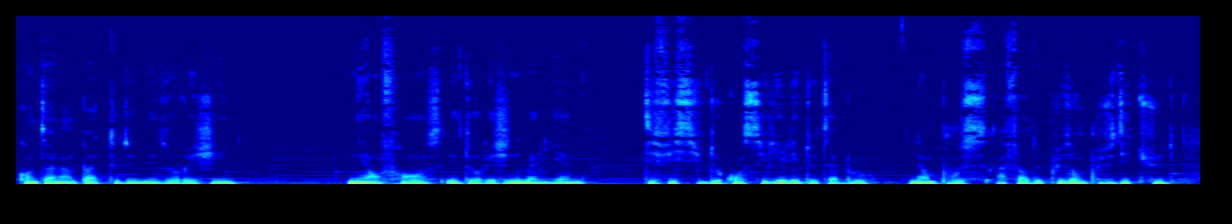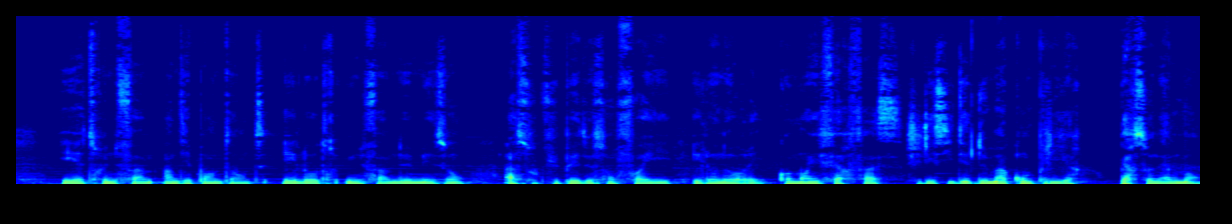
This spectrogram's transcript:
Quant à l'impact de mes origines, né en France et d'origine malienne, difficile de concilier les deux tableaux. L'un pousse à faire de plus en plus d'études et être une femme indépendante et l'autre une femme de maison à s'occuper de son foyer et l'honorer. Comment y faire face? J'ai décidé de m'accomplir personnellement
